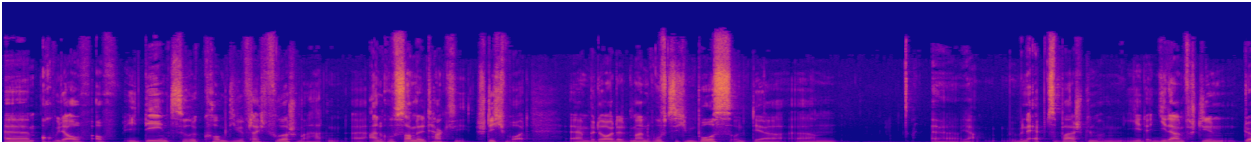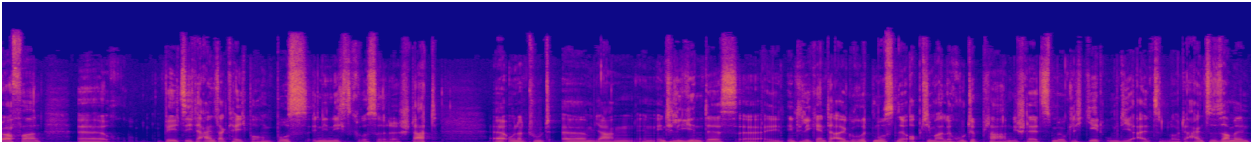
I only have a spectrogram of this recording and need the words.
ähm, auch wieder auf, auf Ideen zurückkommen, die wir vielleicht früher schon mal hatten. Äh, Anruf-Sammeltaxi, Stichwort. Ähm, bedeutet, man ruft sich einen Bus und der ähm, äh, ja, über eine App zum Beispiel, man, jeder, jeder an verschiedenen Dörfern äh, wählt sich da ein, sagt, hey, ich brauche einen Bus in die nächstgrößere Stadt. Äh, und dann tut ähm, ja, ein, ein intelligentes, äh, intelligenter Algorithmus eine optimale Route planen, die schnellstmöglich geht, um die einzelnen Leute einzusammeln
